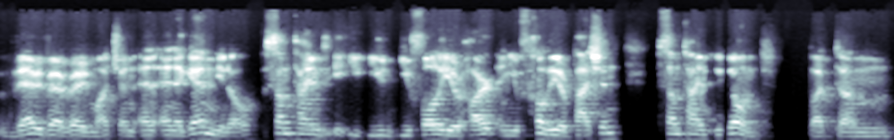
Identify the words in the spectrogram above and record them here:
very very very much. And, and and again, you know, sometimes you, you you follow your heart and you follow your passion. Sometimes you don't. But um,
